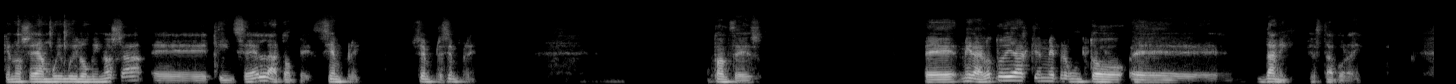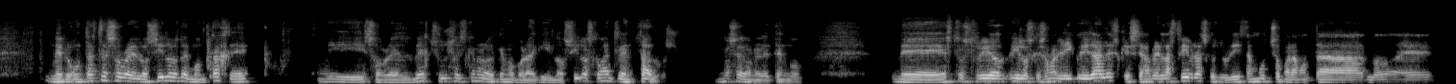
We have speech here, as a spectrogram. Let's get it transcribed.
que no sea muy, muy luminosa, eh, pincel a tope, siempre, siempre, siempre. Entonces, eh, mira, el otro día que me preguntó eh, Dani, que está por ahí, me preguntaste sobre los hilos de montaje y sobre el Vexus, es que no lo tengo por aquí, los hilos que van trenzados, no sé dónde le tengo, de estos hilos que son helicoidales, que se abren las fibras, que se utilizan mucho para montar eh,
